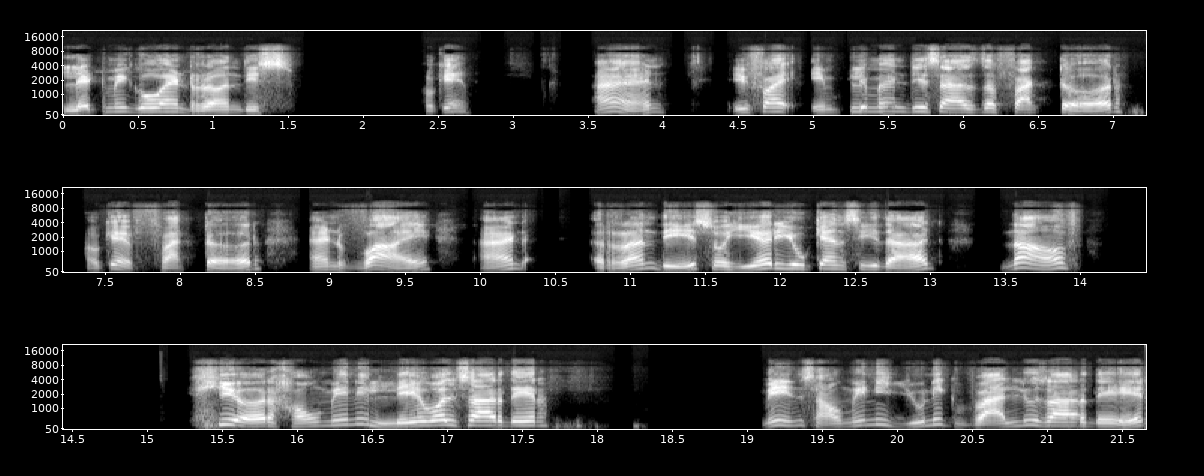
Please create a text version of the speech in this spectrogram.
Let me go and run this okay? And if i implement this as the factor okay factor and y and run this so here you can see that now here how many levels are there? Means how many unique values are there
